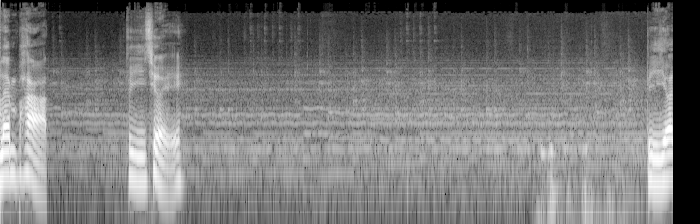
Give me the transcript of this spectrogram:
แลมพาด ฟรีเฉย ปีเยอะ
